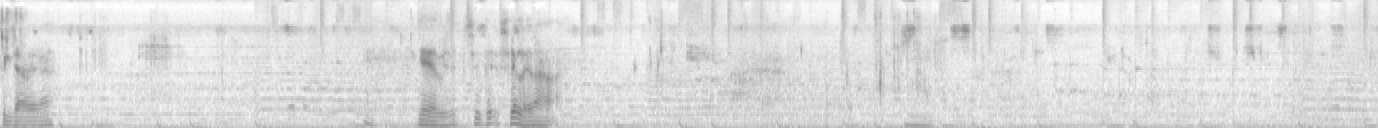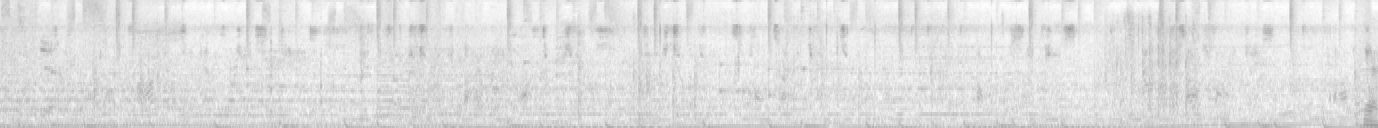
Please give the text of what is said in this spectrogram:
There. Eh? Yeah, was a bit silly that. Yeah.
